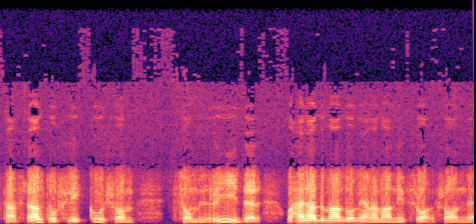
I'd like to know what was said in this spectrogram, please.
framförallt då flickor som, som rider. Och här hade man då menar man ifrån från eh,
